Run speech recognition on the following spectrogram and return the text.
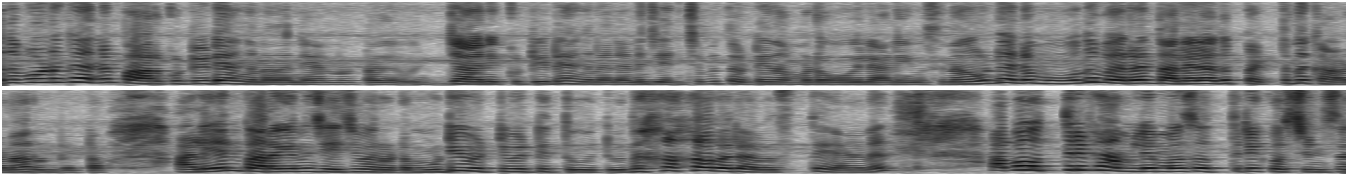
അതുപോലെ തന്നെ പാർക്കുട്ടിയുടെ അങ്ങനെ തന്നെയാണ് കേട്ടോ ജാനിക്കുട്ടിയുടെ അങ്ങനെ തന്നെയാണ്. ജനിച്ചപ്പോൾ തൊട്ടേ നമ്മുടെ ഓയിലാണ് യൂസ് ചെയ്യുന്നത്. അതുകൊണ്ട് തന്നെ മൂന്ന് പേരുടെയും തലയിൽ അത് പെട്ടെന്ന് കാണാറുണ്ട് കേട്ടോ അളിയൻ പറയുന്നു ചേച്ചി പറയും കേട്ടോ മുടി വെട്ടി വെട്ടി തോറ്റുന്ന ആ ഒരു അവസ്ഥയാണ്. അപ്പോൾ ഒത്തിരി ഫാമിലി മെമ്പേഴ്സ് ഒത്തിരി ക്വസ്റ്റ്യൻസ്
